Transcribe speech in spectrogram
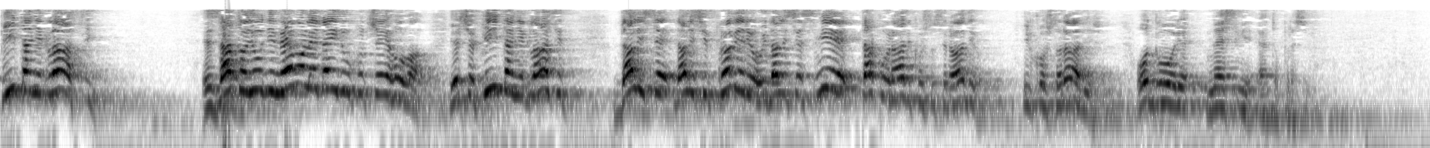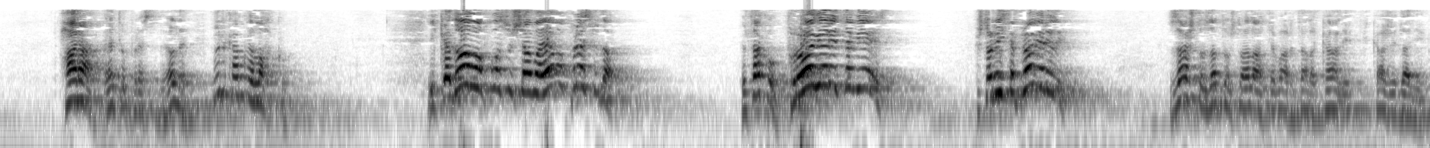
pitanje glasi. E zato ljudi ne vole da idu kod šehova, jer će pitanje glasiti da li, se, da li si provjerio i da li se smije tako raditi ko što se radio ili ko što radiš. Odgovor je ne smije, eto presuda. Haram, eto presuda, jel da? Vidi kako je lahko. I kad ovo poslušamo, evo presuda. Je tako? Provjerite vijest. Što niste provjerili? Zašto? Zato što Allah tebar tala kaže, kaže dalje.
